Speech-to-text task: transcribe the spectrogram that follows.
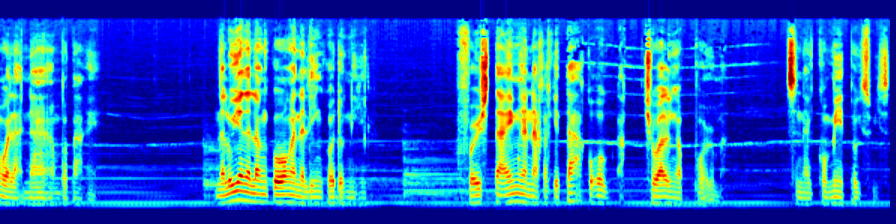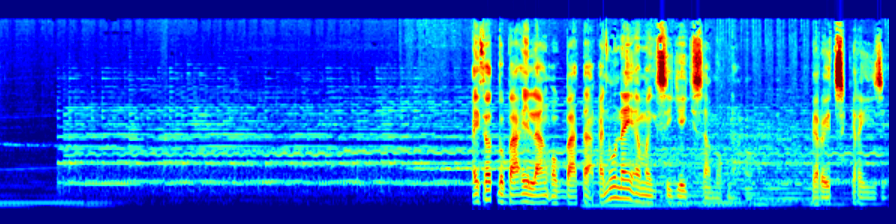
wala na ang babae. Naluya na lang ko nga nalingkod og nihil. First time nga nakakita ako og actual nga forma sa nag-commit og suicide. I thought babae lang og bata kanunay ang magsigig samok na ako. Pero it's crazy.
